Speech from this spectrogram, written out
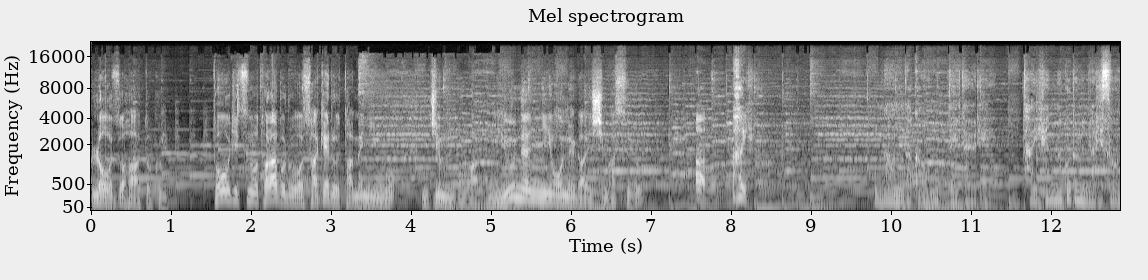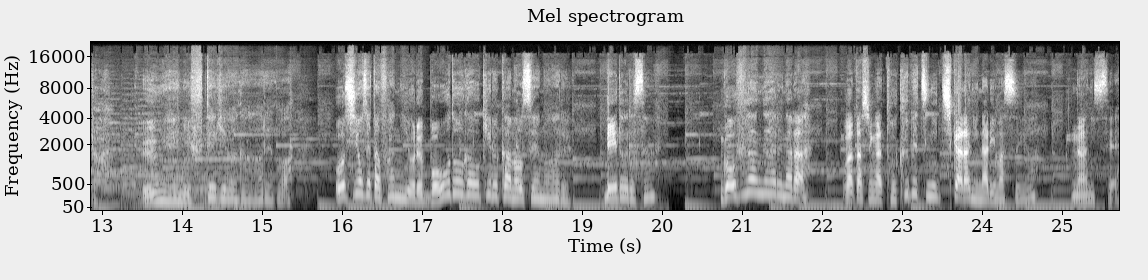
ローズハート君当日のトラブルを避けるためにも準備は入念にお願いしますよ。あはい。なんだか思っていたより大変なことになりそうだ。運営に不手際があれば押し寄せたファンによる暴動が起きる可能性もある。リドルさんご不安があるなら私が特別に力になりますよ何せ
